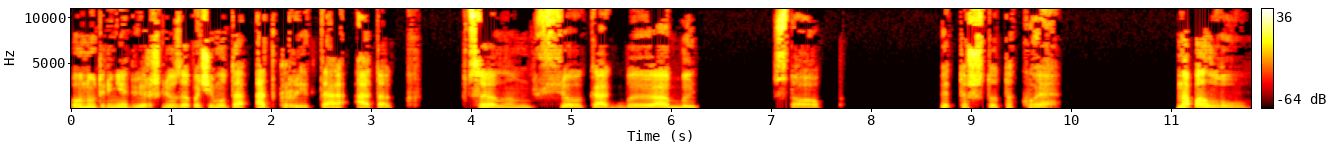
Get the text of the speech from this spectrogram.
Внутренняя дверь шлюза почему-то открыта, а так, в целом, все как бы обы... Стоп. Это что такое? На полу,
